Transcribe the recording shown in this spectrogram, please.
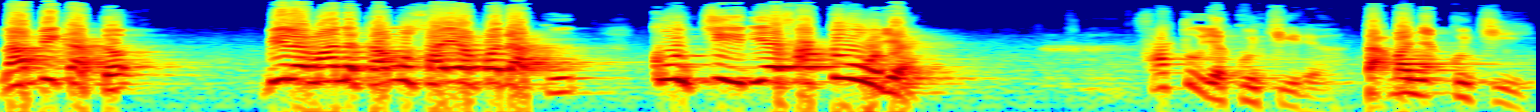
Nabi kata, bila mana kamu sayang pada aku, kunci dia satu je. Satu je kunci dia. Tak banyak kunci.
